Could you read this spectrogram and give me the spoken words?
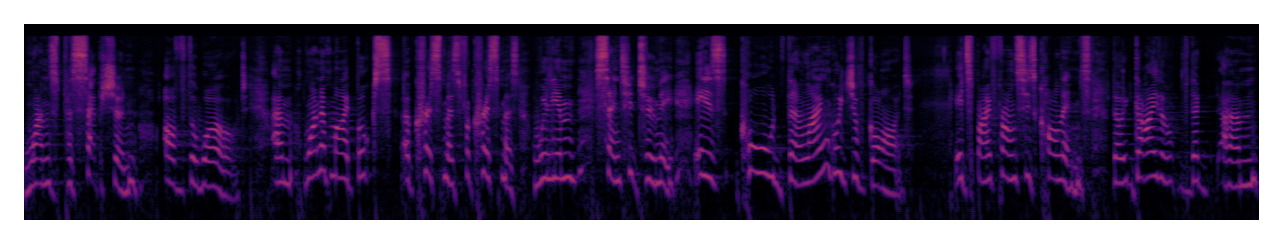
one's perception of the world. Um, one of my books, at Christmas for Christmas, William sent it to me, is called The Language of God. It's by Francis Collins, the guy that, um,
